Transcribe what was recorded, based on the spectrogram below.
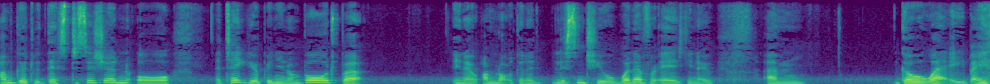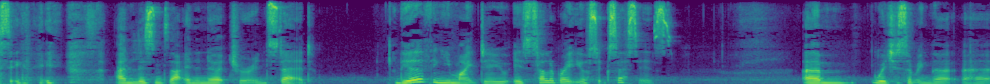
I'm good with this decision, or I take your opinion on board, but, you know, I'm not going to listen to you, or whatever it is, you know, um, go away, basically, and listen to that inner nurturer instead. The other thing you might do is celebrate your successes um, which is something that, uh,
